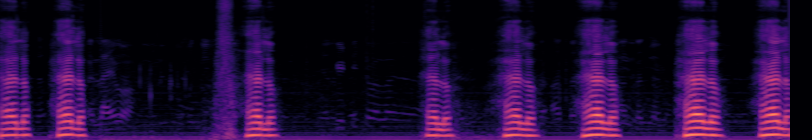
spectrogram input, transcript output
Hello hello hello hello hello hello hello hello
